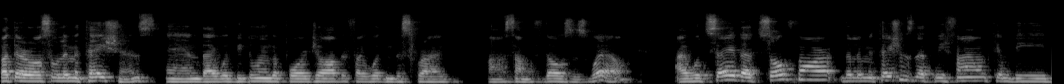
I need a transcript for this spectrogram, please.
but there are also limitations, and I would be doing a poor job if I wouldn't describe uh, some of those as well. I would say that so far the limitations that we found can be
